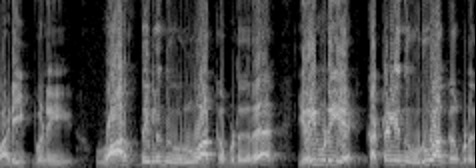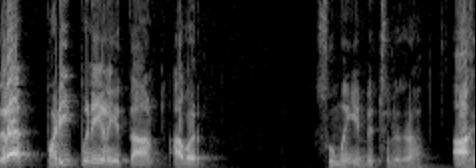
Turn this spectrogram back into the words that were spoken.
படிப்பினை வார்த்தையிலிருந்து உருவாக்கப்படுகிற இறைவனுடைய கட்டளையிலிருந்து உருவாக்கப்படுகிற படிப்பினைகளைத்தான் அவர் சுமை என்று சொல்லுகிறார். ஆக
